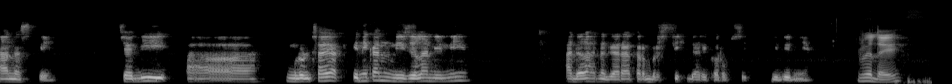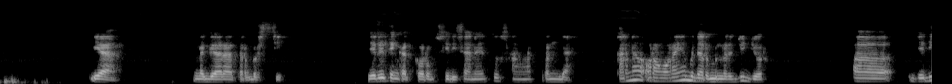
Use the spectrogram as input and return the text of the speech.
Honesty jadi uh, menurut saya ini kan New Zealand ini adalah negara terbersih dari korupsi di dunia. Really? Ya, negara terbersih. Jadi tingkat korupsi di sana itu sangat rendah karena orang-orangnya benar-benar jujur. Uh, jadi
